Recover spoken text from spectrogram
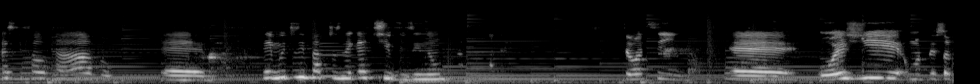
das que faltavam. É, tem muitos impactos negativos e não. Então, assim, é, hoje uma pessoa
